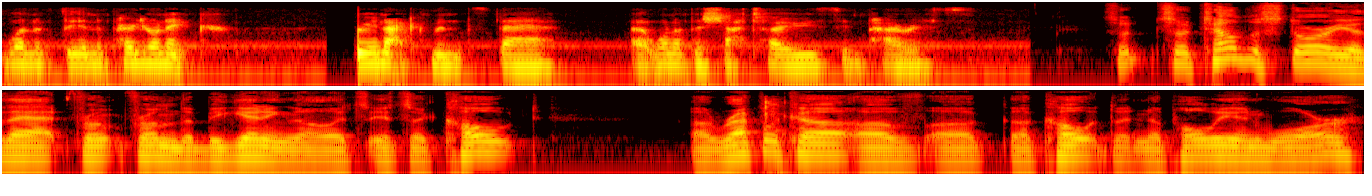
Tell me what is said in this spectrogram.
one of the Napoleonic reenactments there at one of the chateaus in Paris. So, so tell the story of that from from the beginning, though. It's it's a coat, a replica of a, a coat that Napoleon wore.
